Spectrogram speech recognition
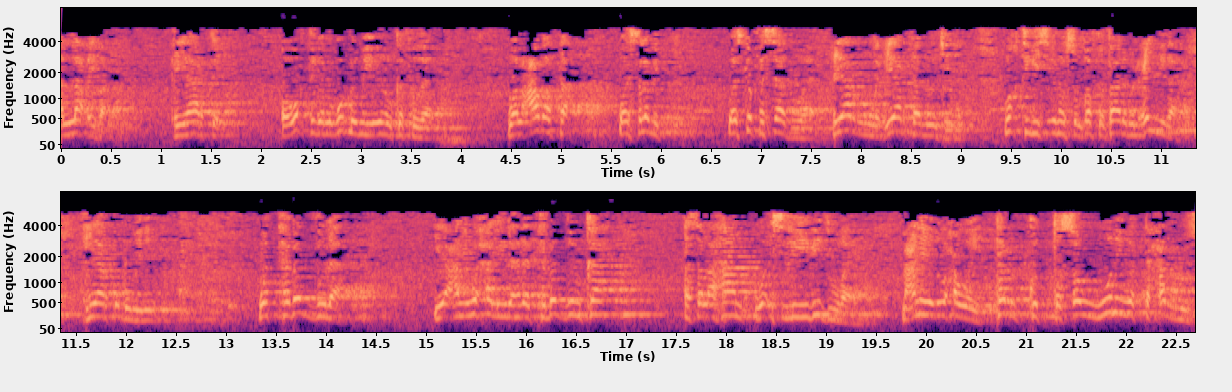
Allaciba ciyaarta oo waqtiga lagu dhumiyo inuu ka fogaado. Waalcabata waa isla mid waa iska fasaad waay. Ciyaar way ciyaartaa loo jeeda waqtigiisa inuusan qofka taalibulcilmiga ciyaar ku dhuminin. Watabadula yani waxaa la yidhahdaa tabadulka asal ahaan waa isliibid waay. Macnaheedu waxa weeye tarku tasawuni wataxarus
